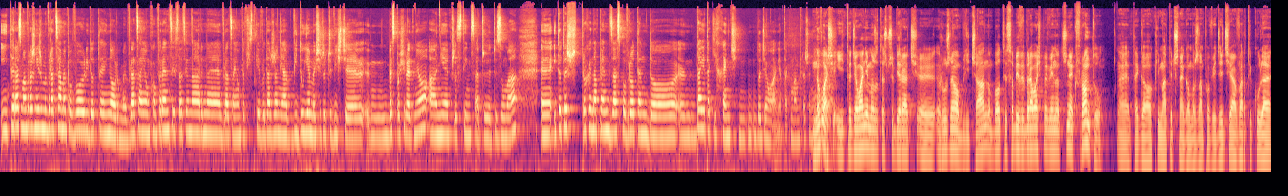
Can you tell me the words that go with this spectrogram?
I teraz mam wrażenie, że my wracamy powoli do tej normy. Wracają konferencje stacjonarne, wracają te wszystkie wydarzenia, widujemy się rzeczywiście y, bezpośrednio, a nie przez Teamsa czy, czy Zooma. I to też trochę napędza z powrotem do, daje takich chęci do działania, tak mam wrażenie. No właśnie, i to działanie może też przybierać różne oblicza, no bo ty sobie wybrałaś pewien odcinek frontu tego klimatycznego, można powiedzieć. Ja w artykule,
